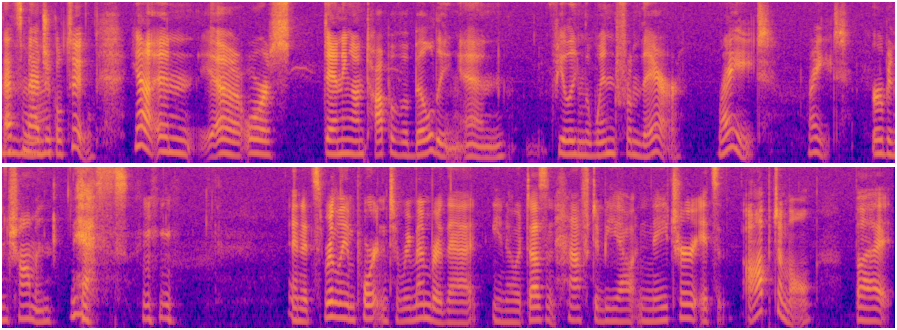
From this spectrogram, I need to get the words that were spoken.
that's magical too. Yeah, and uh, or standing on top of a building and feeling the wind from there. Right, right. Urban shaman. Yes. and it's really important to remember that, you know, it doesn't have to be out in nature. It's optimal, but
